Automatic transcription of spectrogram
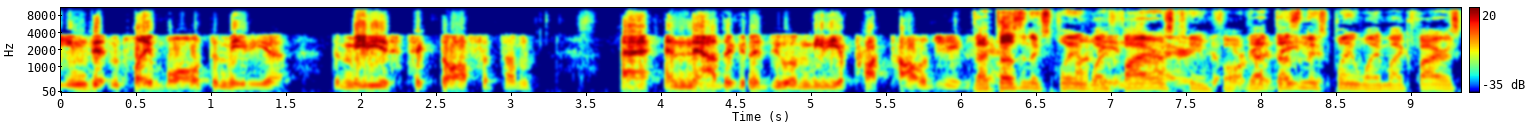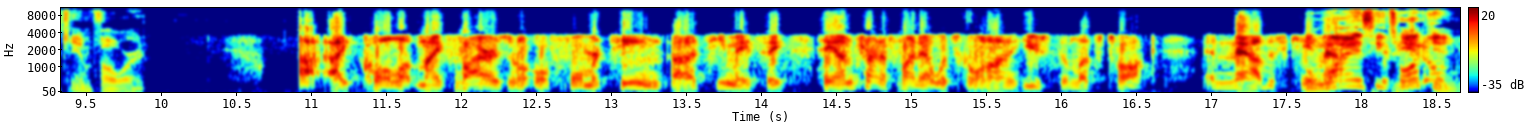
team didn't play ball with the media. The media's ticked off at them, and, and now they're going to do a media proctology exam. that doesn't explain why Fiers came forward. That doesn't explain why Mike Fiers came forward. I I call up Mike Fiers or, or former team uh, teammates, say, "Hey, I'm trying to find out what's going on in Houston. Let's talk." And now this came But out. why is he If talking?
